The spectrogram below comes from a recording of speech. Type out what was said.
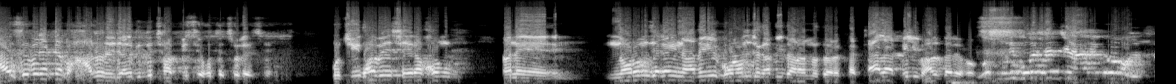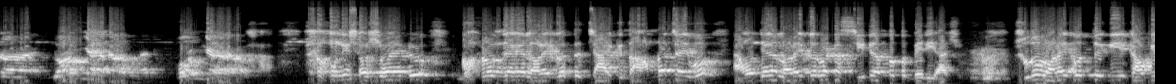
আইএসএফ এর একটা ভালো রেজাল্ট কিন্তু ছাব্বিশে হতে চলেছে। উচিত হবে সেরকম মানে নরম জায়গায় না দাঁড়িয়ে গরম জায়গাতেই দাঁড়ানো দরকার। খেলা খেলি ভালতারে হোক উনি বলেছেন যে আমি কোনো নরম জায়গা দাঁড়াবো না। উনি সবসময় একটু গরম জায়গায় লড়াই করতে চায়, কিন্তু আমরা চাইব এমন জায়গায় লড়াই করব, একটা সিট অন্তত বেরিয়ে আসুক। শুধু লড়াই করতে গিয়ে, কাউকে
